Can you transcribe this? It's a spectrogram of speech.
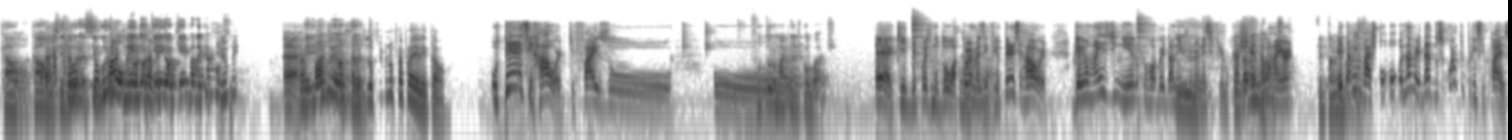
Calma, calma. Tá, segura então- segura então um parte do momento, ok, ok, para daqui a do pouco. filme, É. mas Ele não parte do orçamento tanto. do filme não foi pra ele, então. O Terence Howard, que faz o. O. Futuro máquina de combate. É, que depois mudou o ator, Ah, mas enfim, o Terence Howard ganhou mais dinheiro que o Robert Downey. Jr. nesse filme. O cachê tava tava, embaixo. maior. Ele tava Ele tava embaixo. embaixo. O- o- na verdade, dos quatro principais,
